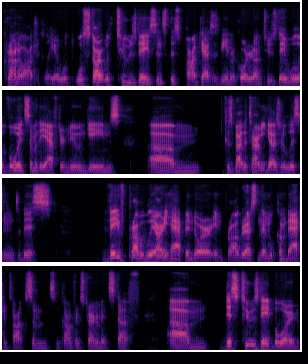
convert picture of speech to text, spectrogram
chronological here. We'll we'll start with Tuesday since this podcast is being recorded on Tuesday. We'll avoid some of the afternoon games. Um, because by the time you guys are listening to this, they've probably already happened or in progress, and then we'll come back and talk some some conference tournament stuff. Um, this Tuesday board,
